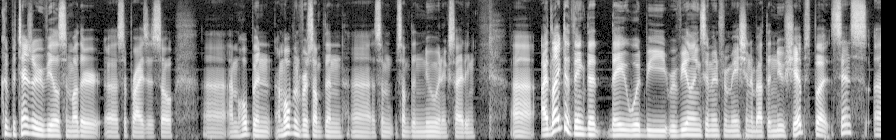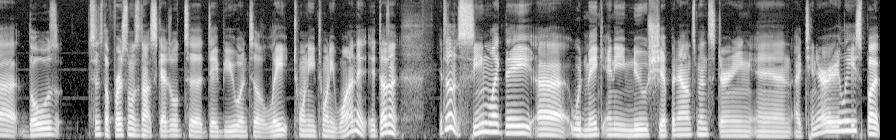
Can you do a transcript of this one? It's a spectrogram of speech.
could potentially reveal some other uh, surprises. So uh, I'm hoping I'm hoping for something uh, some something new and exciting. Uh, I'd like to think that they would be revealing some information about the new ships, but since those since the first one's not scheduled to debut until late 2021, it, it doesn't it doesn't seem like they uh, would make any new ship announcements during an itinerary release, but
